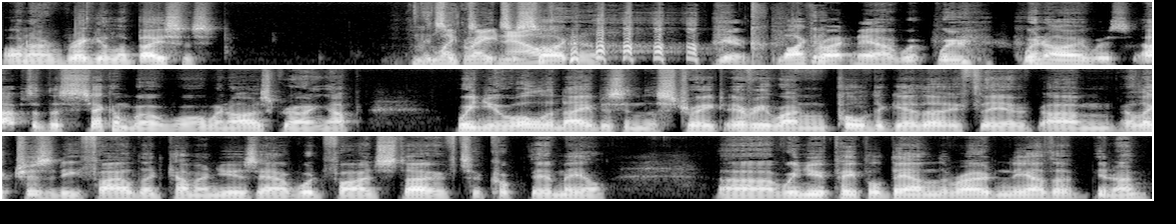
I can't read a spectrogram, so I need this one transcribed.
on a regular basis. It's like a, right now. Yeah, like right now. We're, we're, when I was after the Second World War, when I was growing up, we knew all the neighbours in the street. Everyone pulled together. If their um, electricity failed, they'd come and use our wood-fired stove to cook their meal. Uh, we knew people down the road and the other. You know,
